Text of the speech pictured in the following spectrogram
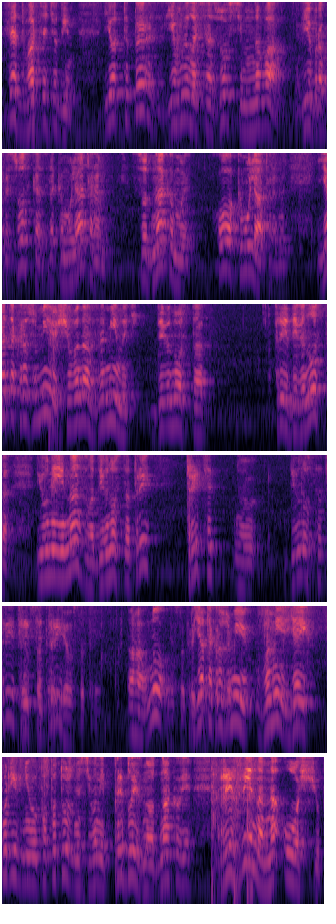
це 21. І от тепер з'явилася зовсім нова віброприсоска з акумулятором, з однаковими акумуляторами. Я так розумію, що вона замінить 9390 і у неї назва 93 30, е, 93 33. 93. Ага, ну 93, я так 93. розумію, вони, я їх порівнюю по потужності, вони приблизно однакові. Резина на ощуп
